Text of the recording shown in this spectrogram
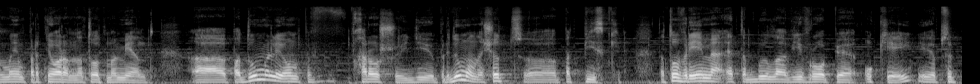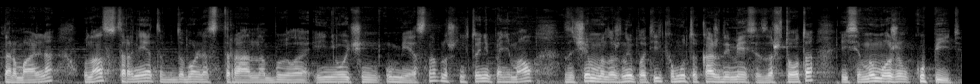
моим партнером на тот момент подумали, он хорошую идею придумал насчет э, подписки. На то время это было в Европе окей и абсолютно нормально. У нас в стране это довольно странно было и не очень уместно, потому что никто не понимал, зачем мы должны платить кому-то каждый месяц за что-то, если мы можем купить.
